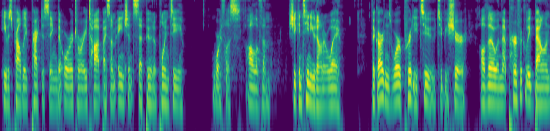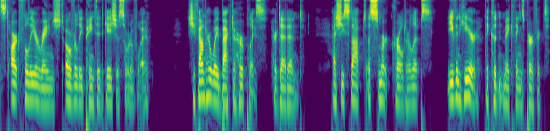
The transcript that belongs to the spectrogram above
He was probably practicing the oratory taught by some ancient Seppun appointee. Worthless, all of them. She continued on her way. The gardens were pretty, too, to be sure, although in that perfectly balanced, artfully arranged, overly painted geisha sort of way. She found her way back to her place, her dead end. As she stopped, a smirk curled her lips. Even here, they couldn't make things perfect.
